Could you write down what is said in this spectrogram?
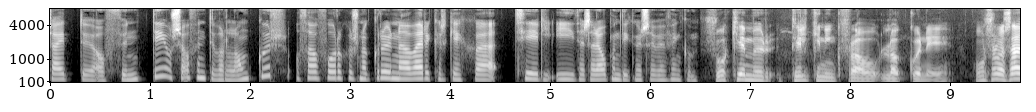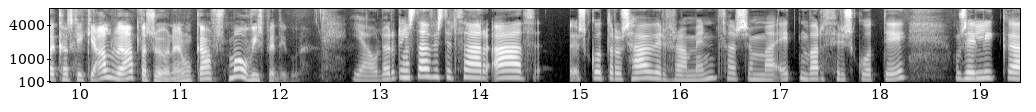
sætu á fundi og sáfundi var langur og þá fór okkur svona gruna að væri kannski eitthvað til í þessari ábundingum sem við fengum. Svo kemur tilkynning frá löggunni Hún svona sagði kannski ekki alveg alla söguna en hún gaf smá vísbendingu. Já, lauruglan staðfistir þar að skotarós hafi verið framinn þar sem að einn varð fyrir skoti. Hún segir líka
